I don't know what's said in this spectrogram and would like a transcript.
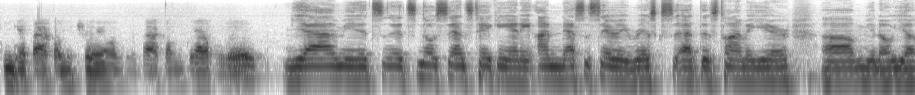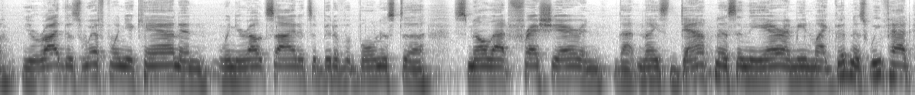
can get back on the trails or back on the gravel roads. Yeah, I mean it's it's no sense taking any unnecessary risks at this time of year. Um, you know, you you ride the Zwift when you can, and when you're outside, it's a bit of a bonus to smell that fresh air and that nice dampness in the air. I mean, my goodness, we've had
